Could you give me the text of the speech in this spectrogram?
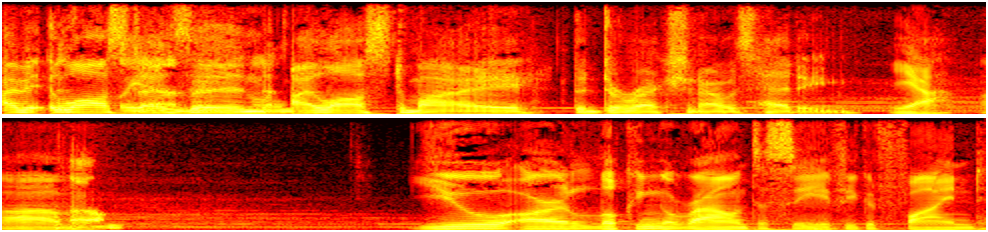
I mean, lost as in. I lost my the direction I was heading. Yeah. Um, Um, you are looking around to see if you could find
